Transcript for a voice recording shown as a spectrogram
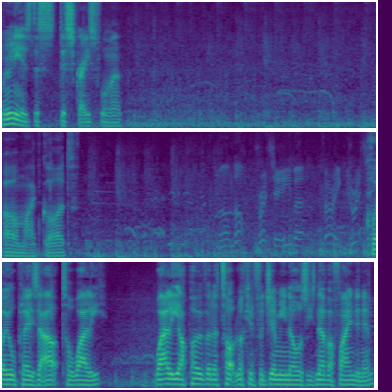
Mooney is dis- disgraceful, man. Oh my god. Coyle plays it out to Whalley. Whalley up over the top looking for Jimmy Knowles. He's never finding him.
